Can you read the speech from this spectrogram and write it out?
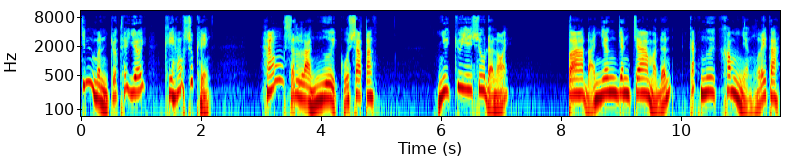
chính mình cho thế giới khi hắn xuất hiện. Hắn sẽ là người của Satan. Như Chúa Giêsu đã nói, ta đã nhân danh cha mà đến, các ngươi không nhận lấy ta.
